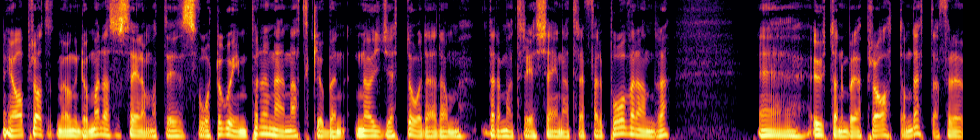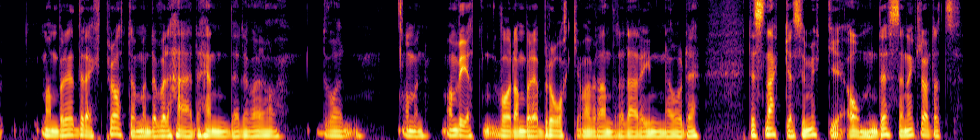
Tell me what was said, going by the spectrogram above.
när jag har pratat med ungdomar där så säger de att det är svårt att gå in på den här nattklubben Nöjet då där de, där de här tre tjejerna träffade på varandra. eh, utan att börja prata om detta. För man börjar direkt prata om att det var det här det hände, det var, det var ja, men man vet vad de börjar bråka med varandra där inne och det, det snackas ju mycket om det. Sen är det klart att,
